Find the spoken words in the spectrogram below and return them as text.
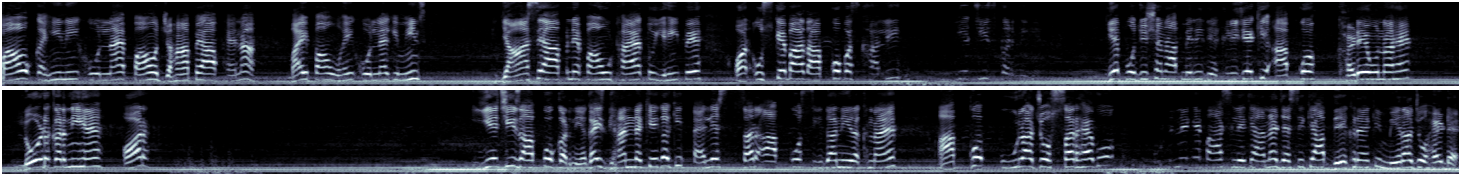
पाँव कहीं नहीं खोलना है, पाँव जहाँ पे आप है ना, भाई पाँव वहीं खोलना है कि मीन्स यहाँ से आपने पाँव उठाया तो यहीं पे, और उसके बाद आपको बस खाली ये चीज़ करनी है। ये पोजीशन आप मेरी देख लीजिए कि आपको खड़े होना है लोड करनी है, और ये चीज़ आपको करनी है। गाइस ध्यान रखिएगा कि पहले सर आपको सीधा नहीं रखना है आपको पूरा जो सर है वो घुटने के पास लेके आना है, जैसे कि आप देख रहे हैं कि मेरा जो हेड है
